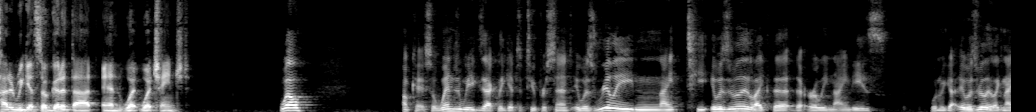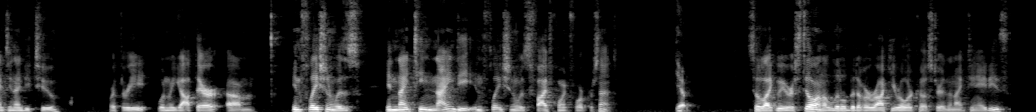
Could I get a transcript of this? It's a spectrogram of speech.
how, did we get so good at that, and what what changed? Well, okay, so when did we exactly get to two percent? It was really nineteen. It was really like the the early nineties when we got. It was really like nineteen ninety two or three when we got there. Um, inflation was in 1990. Inflation was five point four percent. Yep. So like we were still on a little bit of a rocky roller coaster in the 1980s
